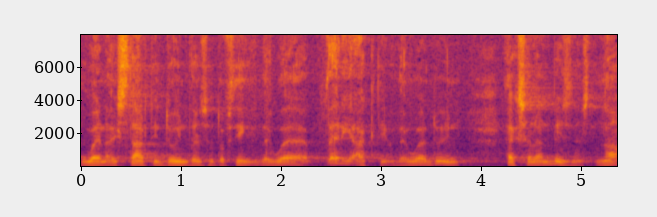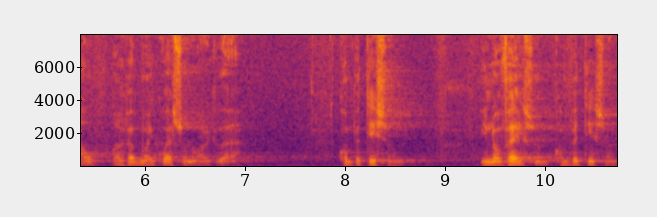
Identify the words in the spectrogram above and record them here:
when I started doing this sort of thing, they were very active. They were doing excellent business. Now I have my question mark there. Competition. innovation, competition.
